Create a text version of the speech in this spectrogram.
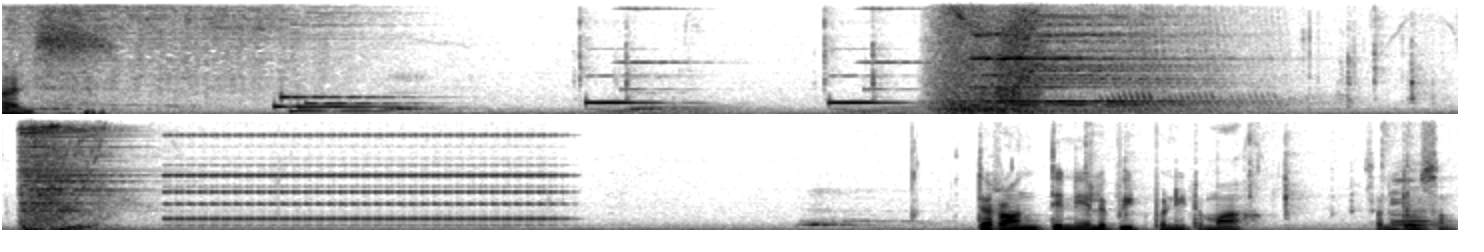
நைஸ் டெரான் திண்ணியில் பீட் பண்ணிட்டோமா? சந்தோஷம்.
